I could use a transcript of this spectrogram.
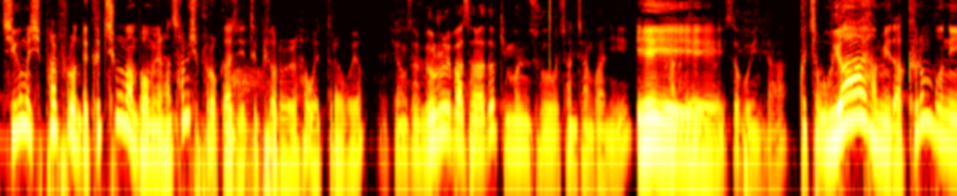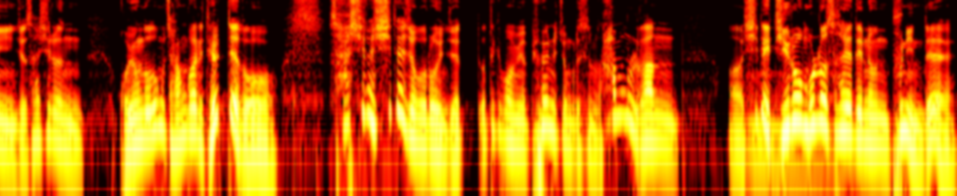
지금은 18%인데 그 층만 보면 한 30%까지 아. 득표를 하고 있더라고요. 경선 룰을 봐서라도 김문수 전 장관이 예 예예. 가능성이 더 있어 보인다. 그참 의아합니다. 그런 분이 이제 사실은 고용노동부 장관이 될 때도 사실은 시대적으로 이제 어떻게 보면 표현이 좀 그렇습니다. 한물간 어, 시대 음. 뒤로 물러서야 되는 분인데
